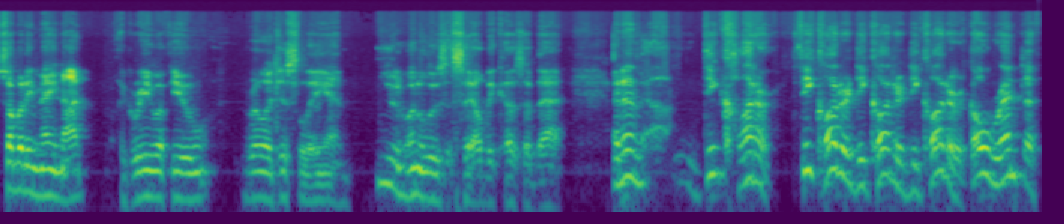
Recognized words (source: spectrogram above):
somebody may not agree with you religiously and you don't want to lose a sale because of that. And then uh, declutter, declutter, declutter, declutter. Go rent a,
